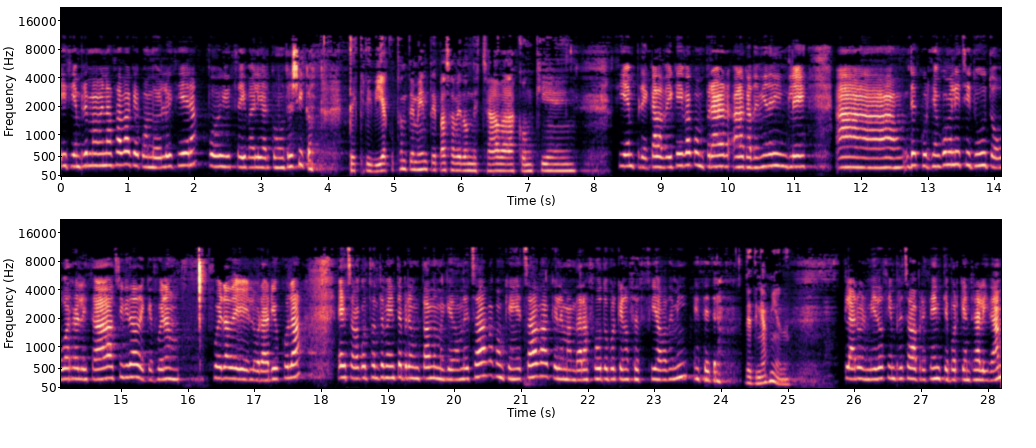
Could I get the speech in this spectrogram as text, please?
y siempre me amenazaba que cuando él lo hiciera pues se iba a liar con otra chica. ¿Te escribía constantemente para saber dónde estabas, con quién? Siempre, cada vez que iba a comprar a la Academia del Inglés, a de excursión con el instituto o a realizar actividades que fueran fuera del horario escolar, estaba constantemente preguntándome que dónde estaba, con quién estaba, que le mandara fotos porque no se fiaba de mí, etcétera. ¿Le tenías miedo? Claro, el miedo siempre estaba presente porque en realidad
